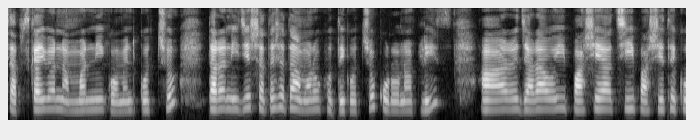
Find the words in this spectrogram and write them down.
সাবস্ক্রাইবার নাম্বার নিয়ে কমেন্ট করছ। তারা নিজের সাথে সাথে আমারও ক্ষতি করছ, করো না প্লিজ আর যারা ওই পাশে আছি, পাশে থেকো,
